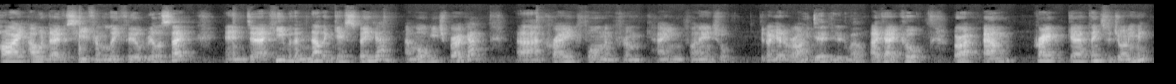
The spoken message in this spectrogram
Hi, Owen Davis here from Leafield Real Estate, and uh, here with another guest speaker, a mortgage broker, uh, Craig Foreman from Kane Financial. Did I get it right? You did, you did well. Okay, cool. All right, um, Craig, uh, thanks for joining me.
